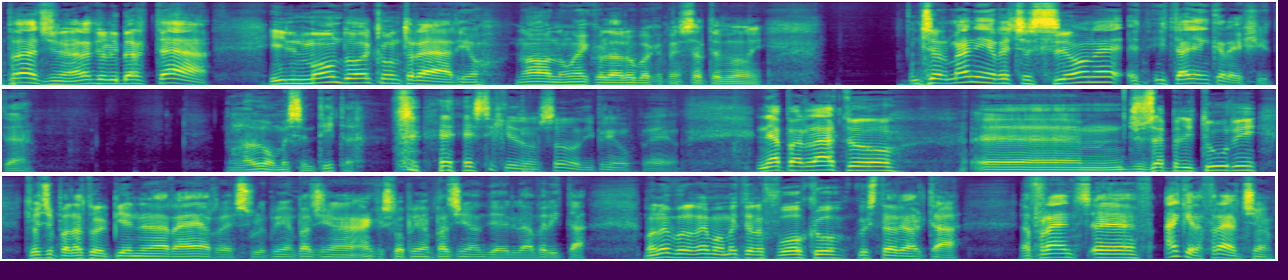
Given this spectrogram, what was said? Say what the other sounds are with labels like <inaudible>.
La pagina, Radio Libertà, il mondo al contrario. No, non è quella roba che pensate voi. Germania in recessione, Italia in crescita. Non l'avevo mai sentita. <laughs> sì che non sono di primo peo. Ne ha parlato ehm, Giuseppe Liturri, che oggi ha parlato del PNRR pagine, anche sulla prima pagina della verità. Ma noi vorremmo mettere a fuoco questa realtà. La Francia, eh, anche la Francia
